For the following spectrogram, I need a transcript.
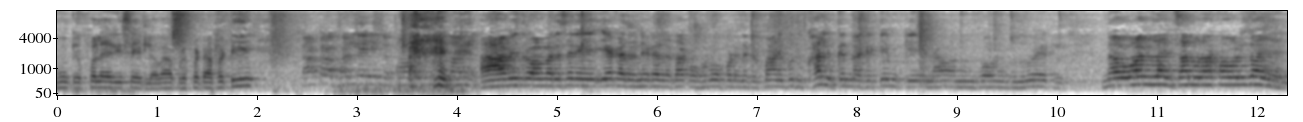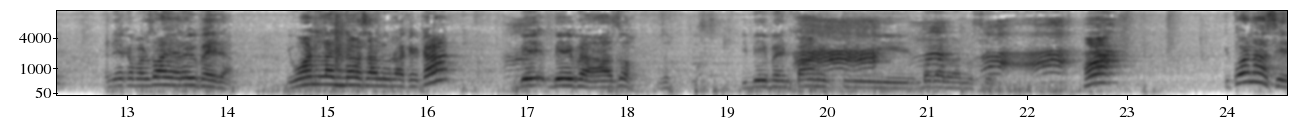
હું કે ફોલારી છે એટલે હવે આપણે ફટાફટી. હા મિત્રો અમારે છે ને એકાદ ને એકાદ ટાંકો ભરવો પડે નકર પાણી બધું ખાલી જ કરી નાખે. કેમ કે નાવાનું ધોવાનું બધું હોય એટલે નવ ઓનલાઈન ચાલુ રાખવા વાળી જાય ને અને એક અમારે જો અહીંયા રવિભાઈ રહ્યા એ ઓનલાઈન નળ ચાલુ રાખે કા? બે બે ભાઈ હા જો જો. એ બે ભાઈને પાણી બગાડવાનું છે. હા? એ કોના છે?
